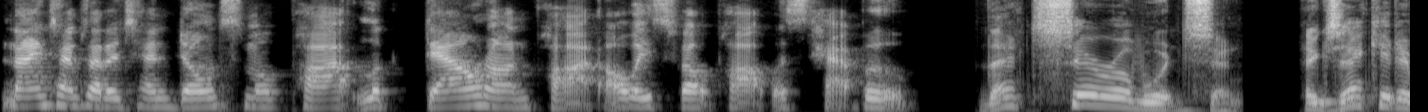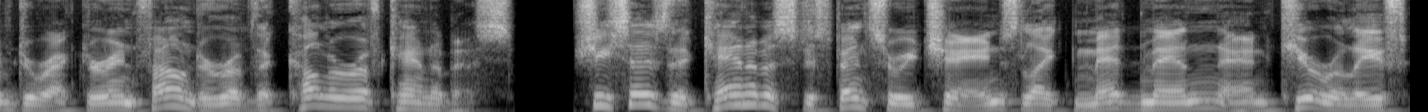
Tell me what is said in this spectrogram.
nine times out of 10 don't smoke pot, look down on pot, always felt pot was taboo. That's Sarah Woodson, executive director and founder of The Color of Cannabis. She says that cannabis dispensary chains like MedMen and Curaleaf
